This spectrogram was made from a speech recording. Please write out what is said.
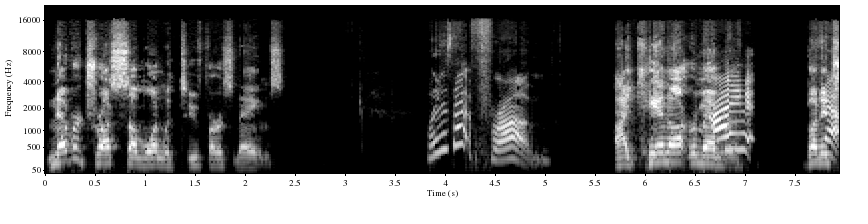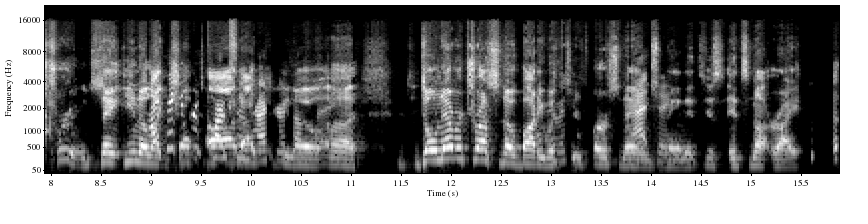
Never trust someone with two first names. what is that from I cannot remember, I, but yeah. it's true. Say you know, like Chuck like Todd, I- you know, uh, don't ever trust nobody with two first two trust first Matt names, man. It's just it's not right.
